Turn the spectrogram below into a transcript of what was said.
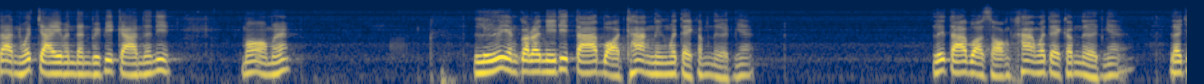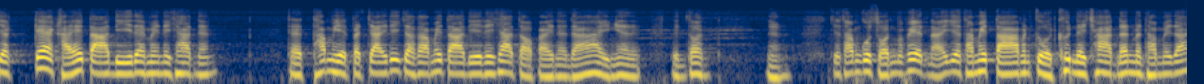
ต้านหัวใจมันดันไปพิการซะนี่มองออกไหมหรืออย่างกรณีที่ตาบอดข้างหนึ่งมาแต่กำเนิดเงี้ยหรือตาบอดสองข้างมาแต่กำเนิดเงี้ยเราจะแก้ไขให้ตาดีได้ไหมในชาตินั้น แต่ทำเหตุปัจจัยที่จะทำให้ตาดีในชาติต่อไปนะได้อย่างเงี้ยเป็นต้นนะ จะทำกุศลประเภทไหน จะทำให้ตามันเกิดขึ้นในชาตินั้นมันทำไม่ได้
